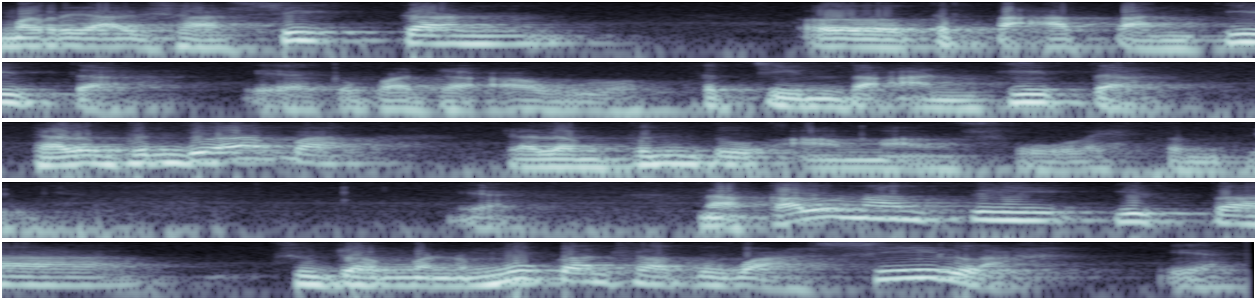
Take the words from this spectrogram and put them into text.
merealisasikan e, ketaatan kita ya kepada Allah, kecintaan kita dalam bentuk apa? dalam bentuk amal soleh tentunya. Ya. Nah kalau nanti kita sudah menemukan satu wasilah, ya,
